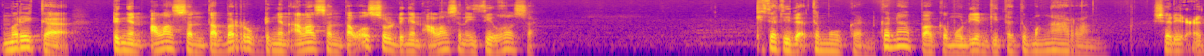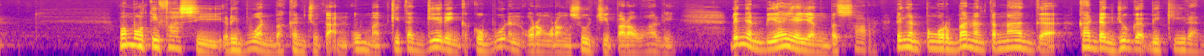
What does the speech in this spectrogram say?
mereka dengan alasan tabarruk, dengan alasan tawassul, dengan alasan istighosah. Kita tidak temukan. Kenapa kemudian kita itu mengarang syariat? Memotivasi ribuan bahkan jutaan umat kita giring ke kuburan orang-orang suci para wali dengan biaya yang besar, dengan pengorbanan tenaga, kadang juga pikiran.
